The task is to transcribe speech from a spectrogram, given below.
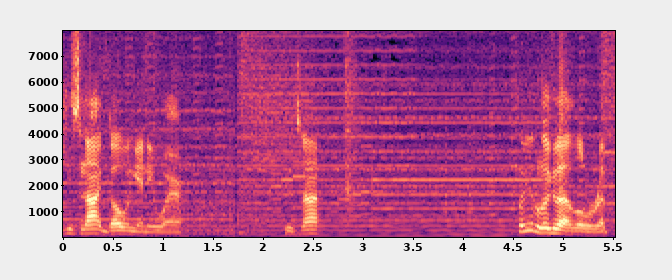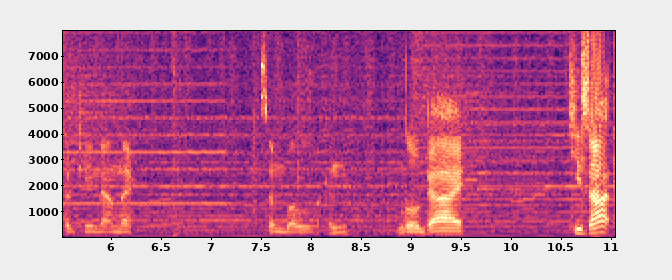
He's not going anywhere. He's not. Look at look at that little red 13 down there. Simba looking little guy. He's not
